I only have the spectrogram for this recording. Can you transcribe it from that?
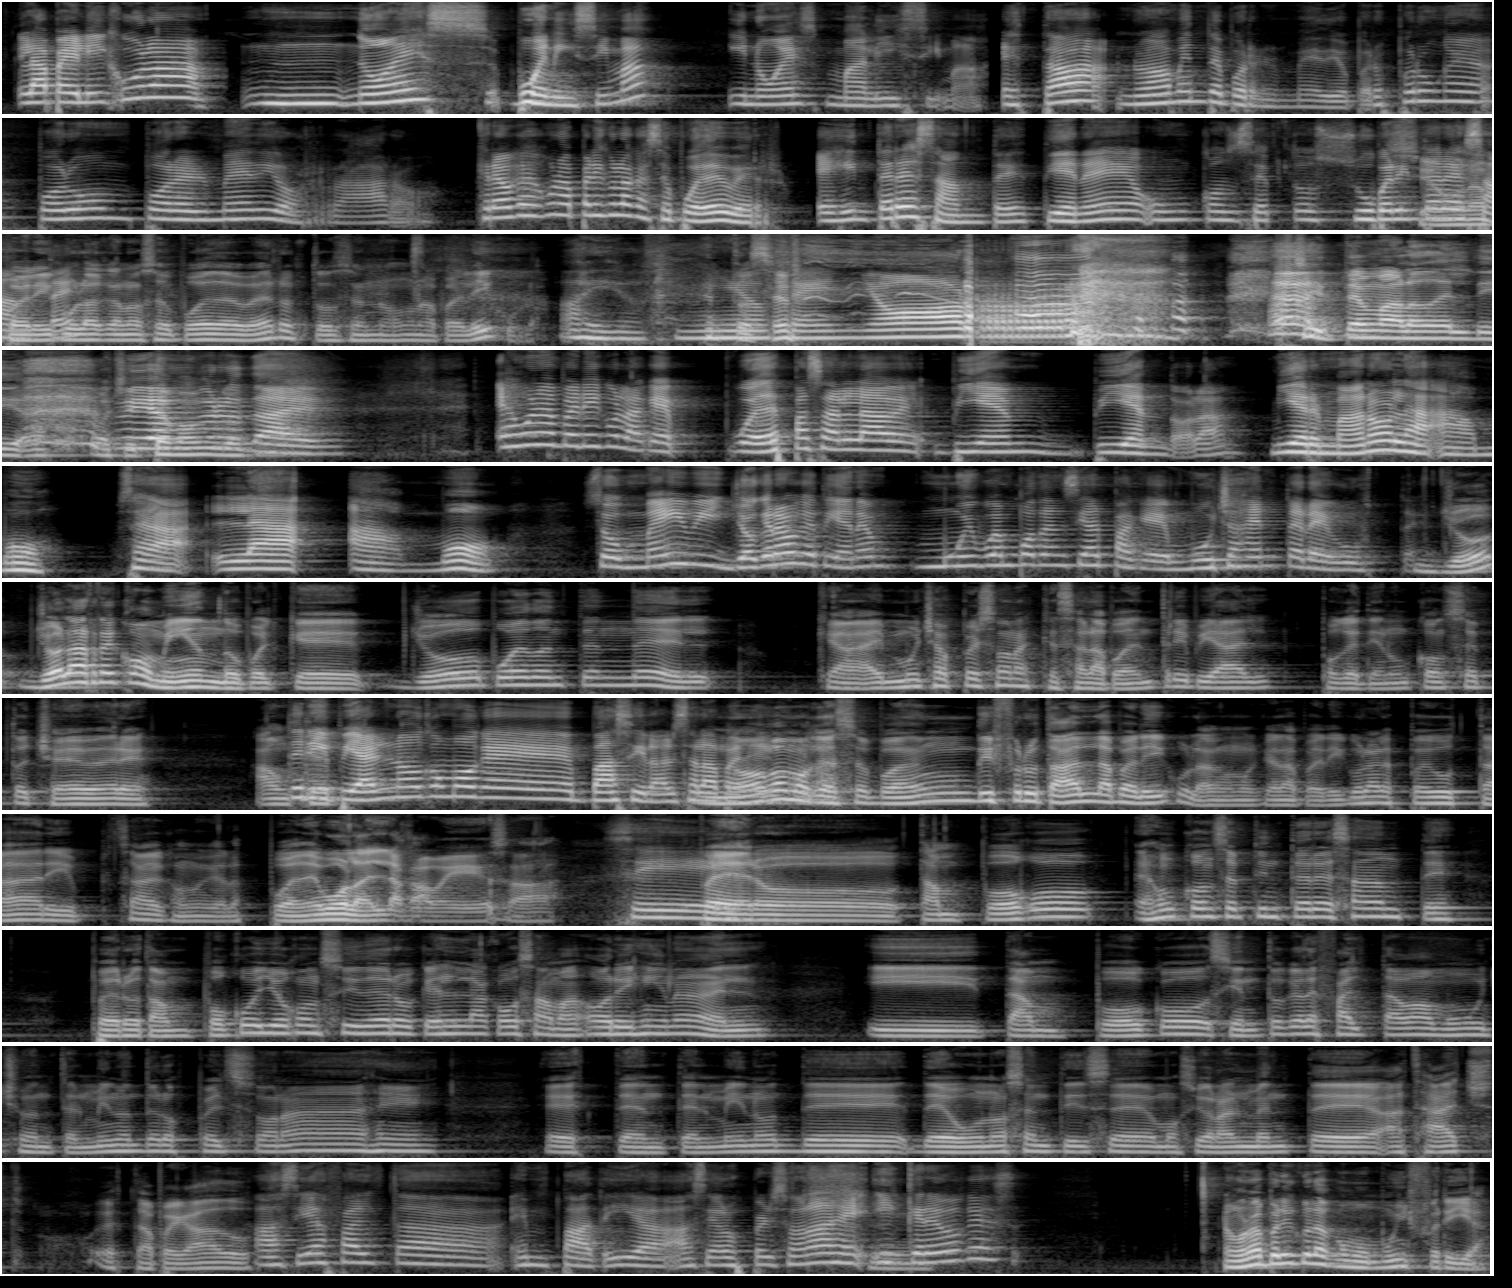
la película no es buenísima y no es malísima. Está nuevamente por el medio, pero es por un, eh, por un por el medio raro. Creo que es una película que se puede ver. Es interesante, tiene un concepto súper Si es interesante. una película que no se puede ver, entonces no es una película. Ay, Dios mío, Entonces- señor. chiste malo del día. O chiste bien mongo. brutal. Es una película que puedes pasarla bien viéndola. Mi hermano la amó. O sea, la amó. So maybe yo creo que tiene muy buen potencial para que mucha gente le guste. Yo, yo la recomiendo porque yo puedo entender que hay muchas personas que se la pueden tripear porque tiene un concepto chévere. Aunque Tripear no como que vacilarse la película. no, como que se pueden disfrutar la película, como que la película les puede gustar y, ¿sabes? Como que les puede volar la cabeza. Sí. Pero tampoco es un concepto interesante, pero tampoco yo considero que es la cosa más original y tampoco siento que le faltaba mucho en términos de los personajes, este, en términos de, de uno sentirse emocionalmente attached, está pegado. Hacía falta empatía hacia los personajes y creo que es... Es una película como muy fría.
